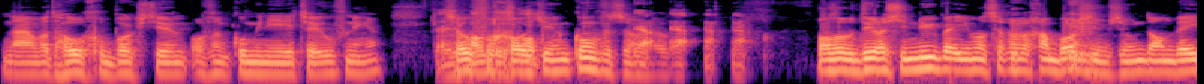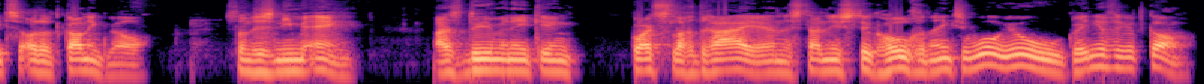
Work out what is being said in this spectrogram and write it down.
naar een wat hogere boxjump, of dan combineer je twee oefeningen. Zo vergroot je hun comfortzone Ja, ook. ja, ja, ja. Want op het duur, als je nu bij iemand zegt, we gaan boxjumps doen, dan weten ze, oh dat kan ik wel. Dus dan is het niet meer eng. Maar als doe je hem in één keer een kwartslag draaien en dan staat hij een stuk hoger, dan denk je, wow, yo, ik weet niet of ik het kan.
